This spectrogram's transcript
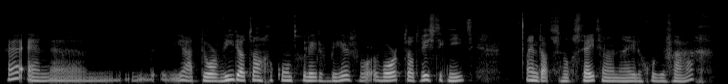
Hè? En uh, ja, door wie dat dan gecontroleerd of beheerst wordt, dat wist ik niet. En dat is nog steeds een hele goede vraag.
